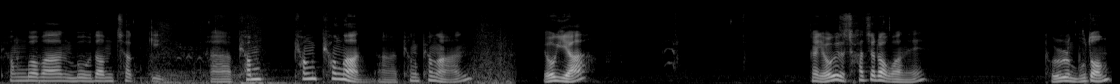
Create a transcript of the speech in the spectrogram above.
평범한 무덤 찾기 아 평, 평평한 아 평평한 여기야? 그냥 여기서 찾으라고 하네 돌 무덤?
